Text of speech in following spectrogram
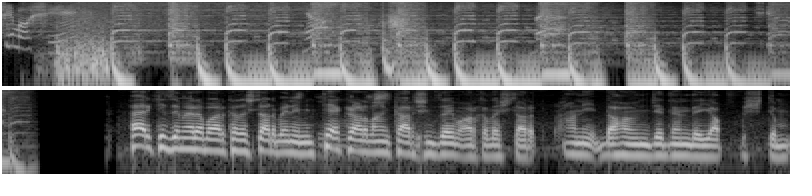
しもし Herkese merhaba arkadaşlar ben Emin. Tekrardan karşınızdayım arkadaşlar. Hani daha önceden de yapmıştım.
